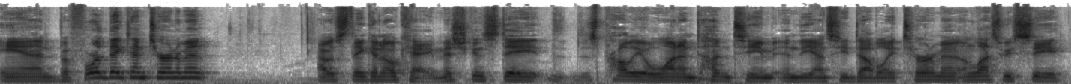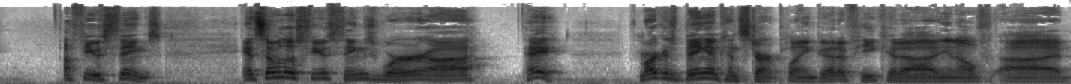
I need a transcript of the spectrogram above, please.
And before the Big Ten tournament, I was thinking, okay, Michigan State is probably a one and done team in the NCAA tournament unless we see a few things. And some of those few things were, uh, hey, Marcus Bingham can start playing good, if he could, uh, you know, uh,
